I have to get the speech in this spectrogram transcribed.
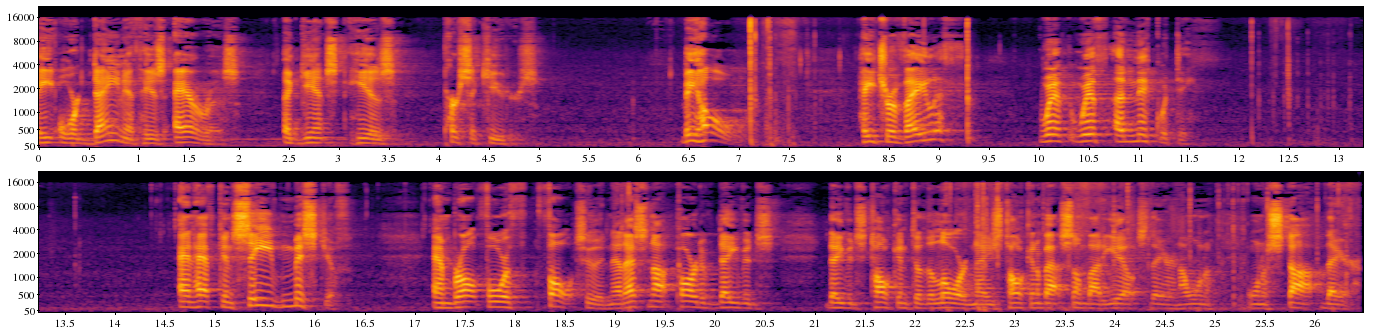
He ordaineth his arrows against his persecutors. Behold, he travaileth with, with iniquity and hath conceived mischief and brought forth falsehood. Now that's not part of David's David's talking to the Lord now he's talking about somebody else there and I want to want to stop there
